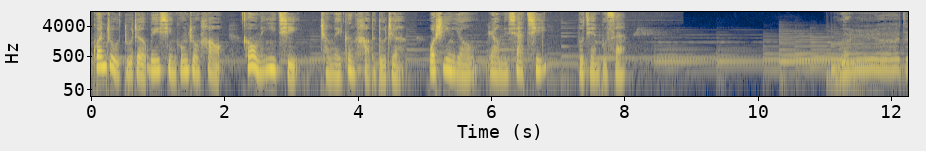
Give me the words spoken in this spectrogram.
关注读者微信公众号，和我们一起成为更好的读者。我是应由，让我们下期不见不散。温热的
